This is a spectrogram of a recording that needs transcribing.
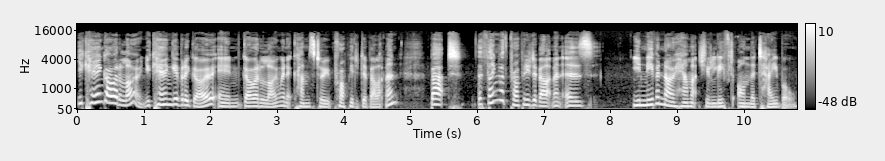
you can go it alone. You can give it a go and go it alone when it comes to property development. But the thing with property development is you never know how much you left on the table.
